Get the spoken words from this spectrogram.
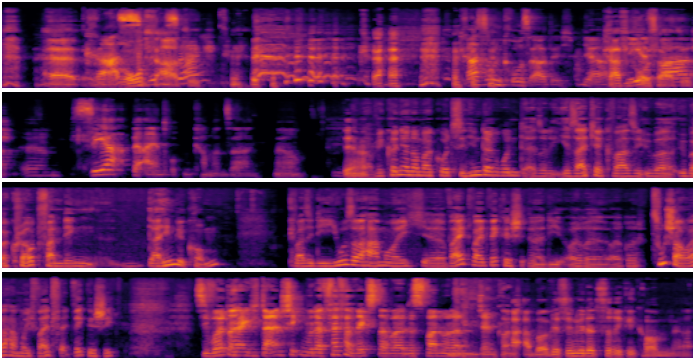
äh, Krass, großartig. Krass und großartig. Ja. Krass nee, großartig. Es war, äh, sehr beeindruckend, kann man sagen. Ja. Ja. Genau. Wir können ja noch mal kurz den Hintergrund, also ihr seid ja quasi über, über Crowdfunding äh, dahin gekommen. Quasi die User haben euch äh, weit, weit weggeschickt, äh, die, eure, eure Zuschauer haben euch weit, weit weggeschickt Sie wollten euch eigentlich dahin schicken, wo der Pfeffer wächst, aber das war nur dann GenCon. Aber wir sind wieder zurückgekommen. Ja.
